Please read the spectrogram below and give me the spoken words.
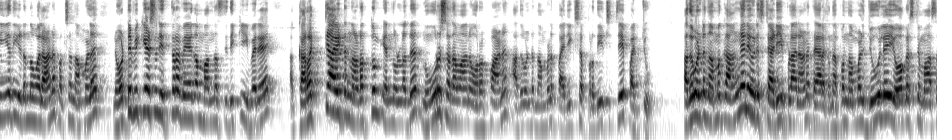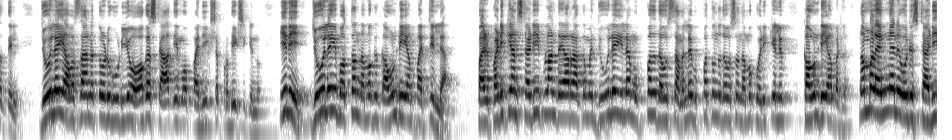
തീയതി ഇടുന്ന പോലാണ്. പക്ഷെ നമ്മൾ നോട്ടിഫിക്കേഷൻ ഇത്ര വേഗം വന്ന സ്ഥിതിക്ക് ഇവരെ കറക്റ്റായിട്ട് നടത്തും എന്നുള്ളത് നൂറ് ശതമാനം ഉറപ്പാണ്. അതുകൊണ്ട് നമ്മൾ പരീക്ഷ പ്രതീക്ഷിച്ചേ പറ്റൂ. അതുകൊണ്ട് നമുക്ക് അങ്ങനെ ഒരു സ്റ്റഡി പ്ലാൻ ആണ് തയ്യാറാക്കുന്നത്. അപ്പം നമ്മൾ ജൂലൈ ഓഗസ്റ്റ് മാസത്തിൽ ജൂലൈ അവസാനത്തോടു കൂടിയോ ഓഗസ്റ്റ് ആദ്യമോ പരീക്ഷ പ്രതീക്ഷിക്കുന്നു. ഇനി ജൂലൈ മൊത്തം നമുക്ക് കൗണ്ട് ചെയ്യാൻ പറ്റില്ല. പഠിക്കാൻ സ്റ്റഡി പ്ലാൻ തയ്യാറാക്കുമ്പോൾ ജൂലൈയിലെ മുപ്പത് ദിവസം അല്ലെ മുപ്പത്തൊന്ന് ദിവസം നമുക്ക് ഒരിക്കലും കൗണ്ട് ചെയ്യാൻ പറ്റില്ല. നമ്മൾ എങ്ങനെ ഒരു സ്റ്റഡി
